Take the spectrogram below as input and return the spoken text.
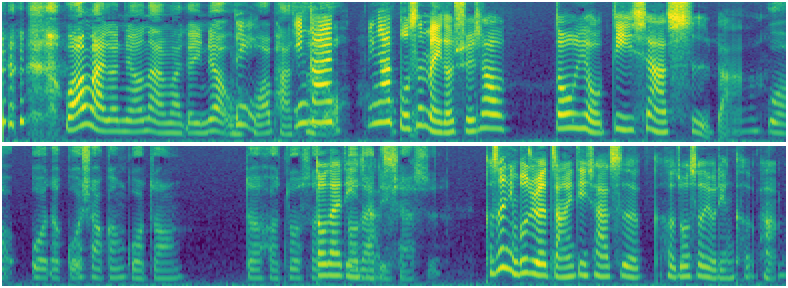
我要买个牛奶，买个饮料，我要爬应该应该不是每个学校都有地下室吧？我我的国小跟国中的合作社都在地下室。可是你不觉得长在地下室合作社有点可怕吗？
